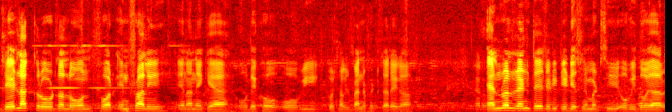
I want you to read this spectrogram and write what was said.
1.5 ਲੱਖ ਕਰੋੜ ਦਾ ਲੋਨ ਫॉर ਇਨਫਰਾ ਲਈ ਇਹਨਾਂ ਨੇ ਕਿਹਾ, ਉਹ ਦੇਖੋ, ਉਹ ਵੀ ਕੁਝ ਨਾ ਕੁਝ ਬੈਨੀਫਿਟ ਕਰੇਗਾ। ਐਨੂਅਲ ਰੈਂਟ ਤੇ ਜਿਹੜੀ ਟੀਡੀਐਸ ਲਿਮਿਟ ਸੀ, ਉਹ ਵੀ 2000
